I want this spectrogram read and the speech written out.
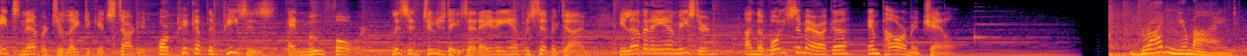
It's never too late to get started or pick up the pieces and move forward. Listen Tuesdays at 8 a.m. Pacific Time, 11 a.m. Eastern on the Voice America Empowerment Channel. Broaden your mind.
